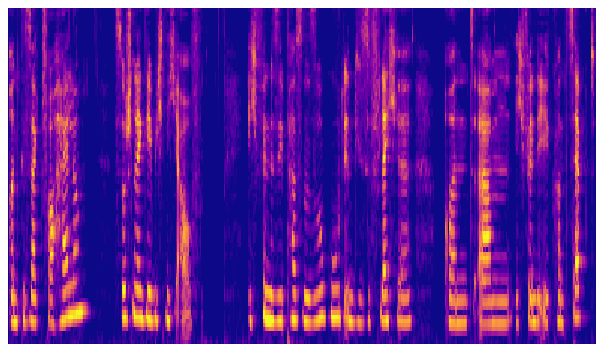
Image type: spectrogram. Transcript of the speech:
und gesagt, Frau Heilum, so schnell gebe ich nicht auf. Ich finde, Sie passen so gut in diese Fläche und ähm, ich finde Ihr Konzept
